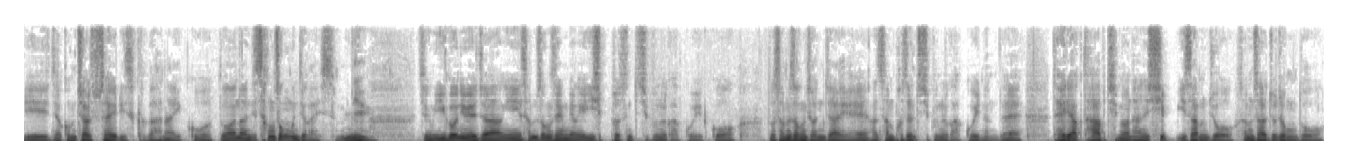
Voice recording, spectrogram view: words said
이 이제 검찰 수사의 리스크가 하나 있고 또 하나 이제 상속 문제가 있습니다. 예. 지금 이건희 회장이 삼성생명의 20% 지분을 갖고 있고 또 삼성전자에 한 3% 지분을 갖고 있는데 대략 다 합치면 한 12, 3조, 3, 4조 정도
